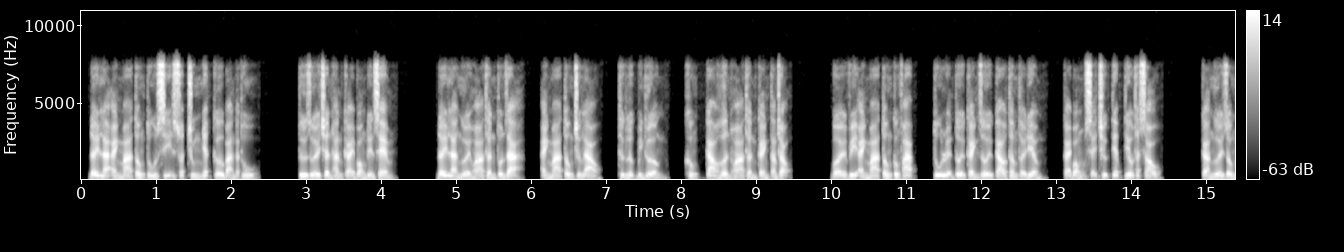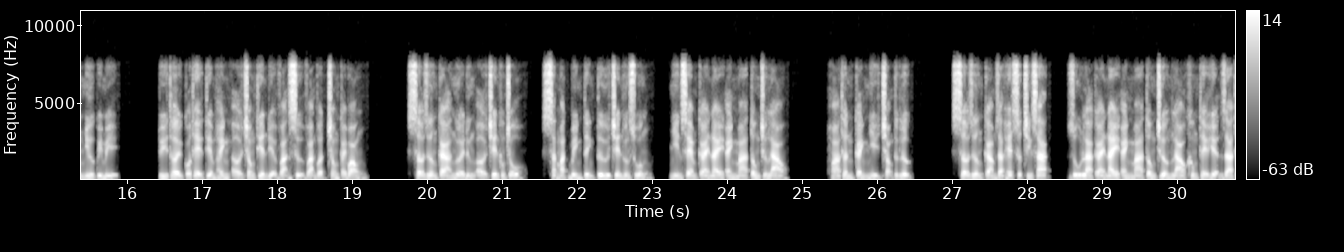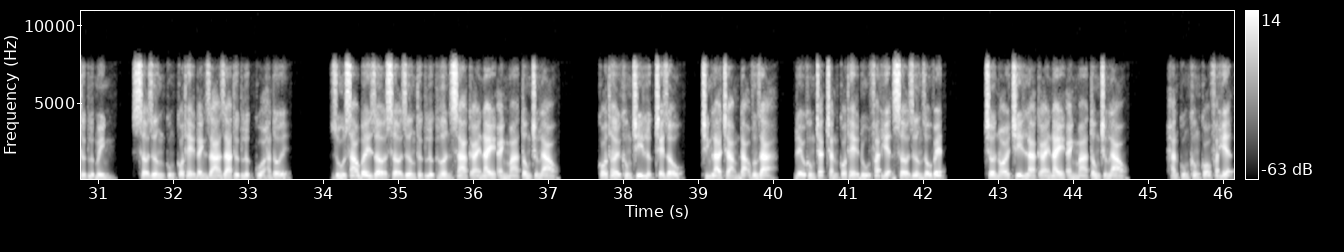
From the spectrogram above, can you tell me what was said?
Đây là ảnh ma tông tu sĩ xuất chúng nhất cơ bản đặc thù. Từ dưới chân hắn cái bóng đến xem, đây là người hóa thần tôn giả, ảnh ma tông trưởng lão, thực lực bình thường không cao hơn hóa thần cảnh tam trọng. Bởi vì ảnh ma tông công pháp, tu luyện tới cảnh giới cao thâm thời điểm, cái bóng sẽ trực tiếp tiêu thất sáu. Cả người giống như quỷ mị. Tùy thời có thể tiềm hành ở trong thiên địa vạn sự vạn vật trong cái bóng. Sở dương cả người đứng ở trên không chỗ, sắc mặt bình tĩnh từ trên hướng xuống, nhìn xem cái này ảnh ma tông trưởng lão. Hóa thần cảnh nhị trọng thực lực. Sở dương cảm giác hết sức chính xác, dù là cái này ảnh ma tông trưởng lão không thể hiện ra thực lực mình, sở dương cũng có thể đánh giá ra thực lực của hắn tới. Dù sao bây giờ sở dương thực lực hơn xa cái này ảnh ma tông trưởng lão có thời không chi lực che giấu, chính là chạm đạo vương giả, đều không chắc chắn có thể đủ phát hiện sở dương dấu vết. Chớ nói chi là cái này ảnh ma tông trưởng lão, hắn cũng không có phát hiện.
